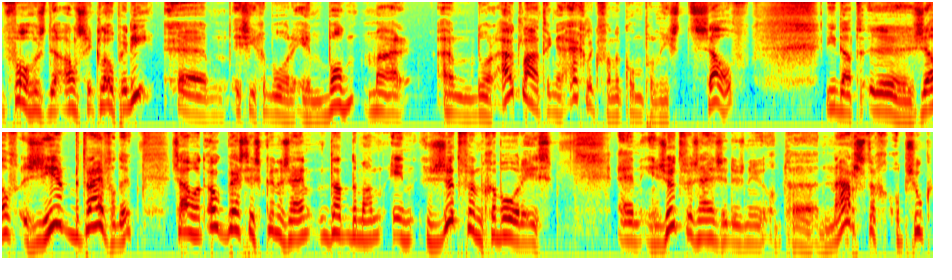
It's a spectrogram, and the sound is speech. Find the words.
volgens de encyclopedie is hij geboren in Bonn, maar door uitlatingen eigenlijk van de componist zelf, die dat uh, zelf zeer betwijfelde, zou het ook best eens kunnen zijn dat de man in Zutphen geboren is. En in Zutphen zijn ze dus nu op de naarstig op zoek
